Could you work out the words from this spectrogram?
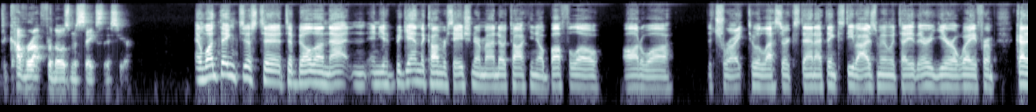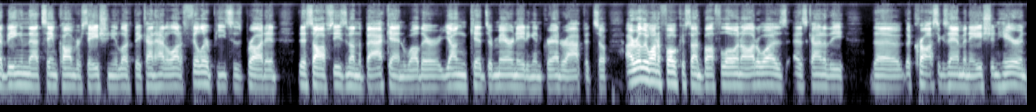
to cover up for those mistakes this year. And one thing just to to build on that, and, and you began the conversation, Armando, talking, you know, Buffalo, Ottawa, Detroit to a lesser extent. I think Steve Yzerman would tell you they're a year away from kind of being in that same conversation. You look, they kind of had a lot of filler pieces brought in this offseason on the back end while their young kids are marinating in Grand Rapids. So I really want to focus on Buffalo and Ottawa as, as kind of the the the cross examination here. And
